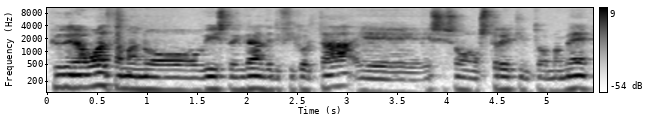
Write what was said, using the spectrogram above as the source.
Più di una volta mi hanno visto in grande difficoltà e, e si sono stretti intorno a me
